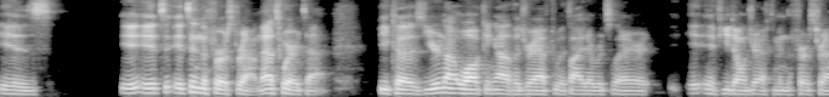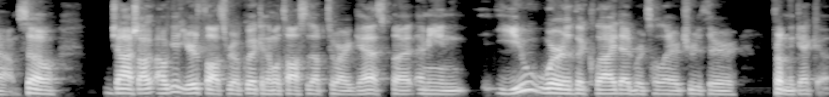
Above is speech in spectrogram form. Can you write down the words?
is it's it's in the first round. That's where it's at because you're not walking out of a draft with Clyde Edwards-Helaire if you don't draft him in the first round. So, Josh, I'll, I'll, get your thoughts real quick, and then we'll toss it up to our guest. But I mean, you were the Clyde Edwards-Helaire truther from the get go.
